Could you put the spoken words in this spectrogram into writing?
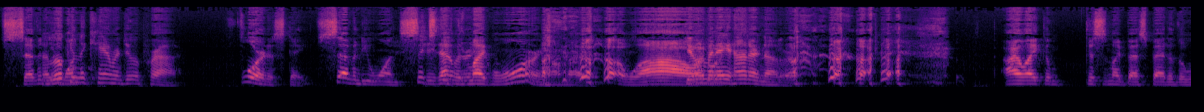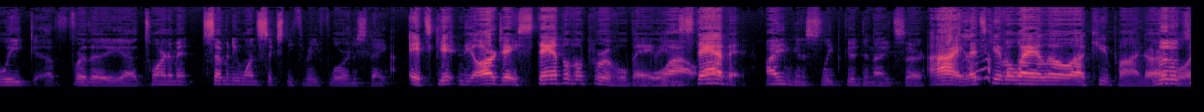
71. look in the camera and do it proud. Florida State 71 Geez, 63. that was Mike Warren almost. Oh, wow. Give I him an don't- 800 number. I like them. This is my best bet of the week uh, for the uh, tournament. 71-63 Florida State. It's getting the RJ stamp of approval, baby. Wow. Stamp I, it. I am going to sleep good tonight, sir. All right, let's give away a little uh, coupon Little boys.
